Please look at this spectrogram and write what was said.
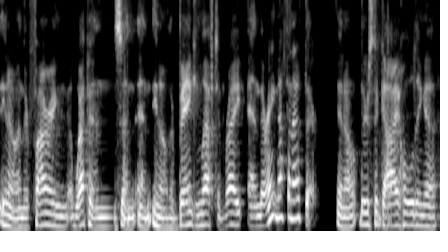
you know, and they're firing weapons, and and you know, they're banking left and right, and there ain't nothing out there. You know, there's the guy holding a,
